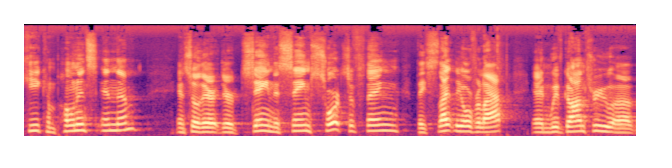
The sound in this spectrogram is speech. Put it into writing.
key components in them. And so they're, they're saying the same sorts of thing, they slightly overlap. And we've gone through uh,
